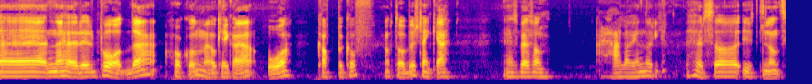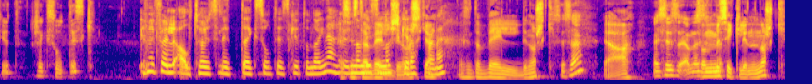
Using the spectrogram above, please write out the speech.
eh, Når jeg hører både Håkon med OK Kaja og Kappekoff i oktober, så tenker jeg eh, Så blir jeg sånn Er det her laget i Norge? Det høres så utenlandsk ut. Så eksotisk. Jeg føler alt høres litt eksotisk ut om dagen, jeg. Jeg syns Utenom det er norske norsk. Jeg, rapperne. jeg synes det er veldig norsk. Syns jeg? Ja, jeg synes, ja, men, Sånn musikklinjenorsk,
